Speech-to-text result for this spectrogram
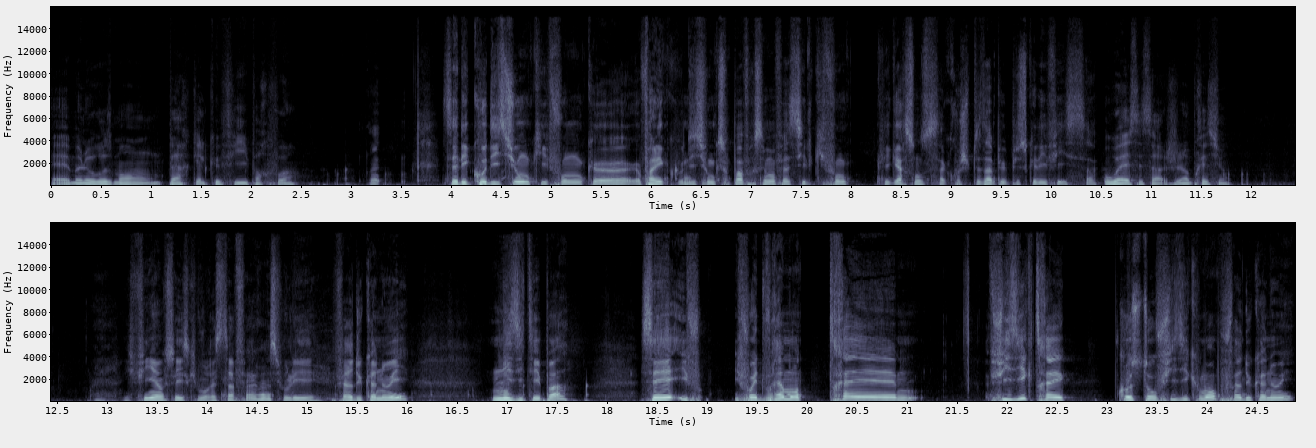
Et malheureusement, on perd quelques filles parfois. C'est les conditions qui font que. Enfin, les conditions qui sont pas forcément faciles qui font que les garçons s'accrochent peut-être un peu plus que les filles, c'est ça? Ouais, c'est ça, j'ai l'impression. Les filles, hein, vous savez ce qu'il vous reste à faire hein, si vous voulez faire du canoë n'hésitez pas. C'est il faut, il faut être vraiment très physique, très costaud physiquement pour faire du canoë.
